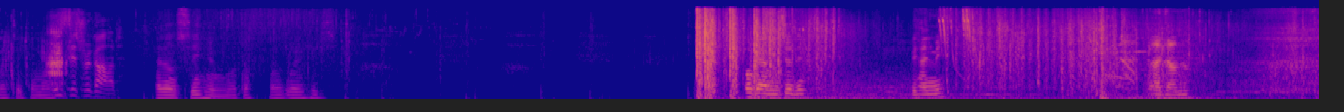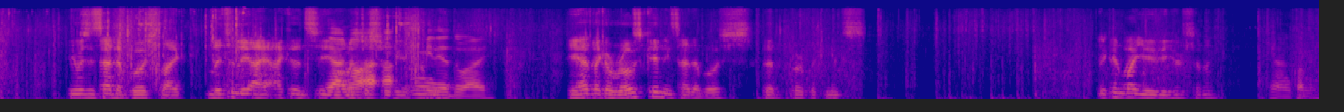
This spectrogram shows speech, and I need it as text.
I took him out. Please disregard. I don't see him. What the fuck? Where he's? Okay, I'm shooting. Behind me. I don't know. He was inside the bush, like literally. I I couldn't see. him. Yeah, I was no, just I, shooting. at him. neither do I. He had like a rose kid inside the bush. The perfect mix. You can buy UAV here, seven. Yeah, I'm coming.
